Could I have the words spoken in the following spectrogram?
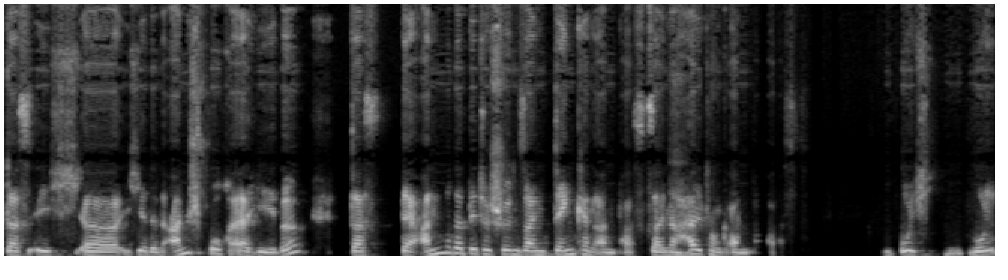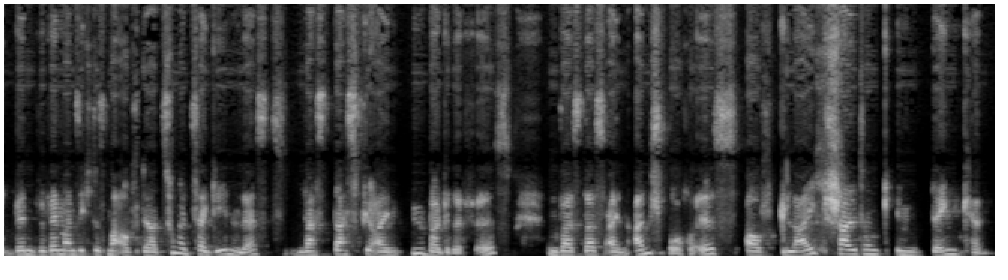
dass ich äh, hier den Anspruch erhebe, dass der andere bitteschön sein Denken anpasst, seine Mhm. Haltung anpasst. Wo ich, wo, wenn, wenn man sich das mal auf der Zunge zergehen lässt, was das für ein Übergriff ist und was das ein Anspruch ist auf Gleichschaltung im Denken.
